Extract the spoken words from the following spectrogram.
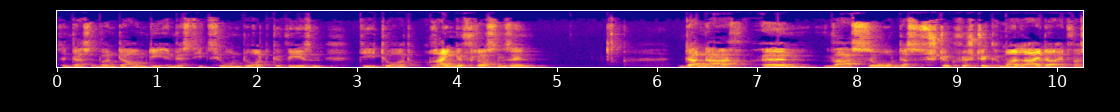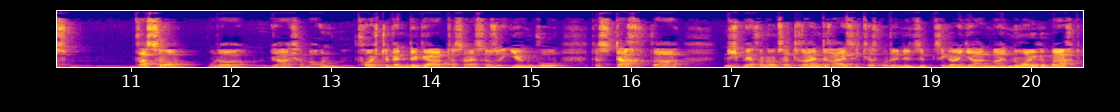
sind das über den Daumen die Investitionen dort gewesen, die dort reingeflossen sind. Danach ähm, war es so, dass es Stück für Stück immer leider etwas Wasser oder ja, ich sag mal, feuchte Wände gab. Das heißt also irgendwo das Dach war nicht mehr von 1933, das wurde in den 70er Jahren mal neu gemacht,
